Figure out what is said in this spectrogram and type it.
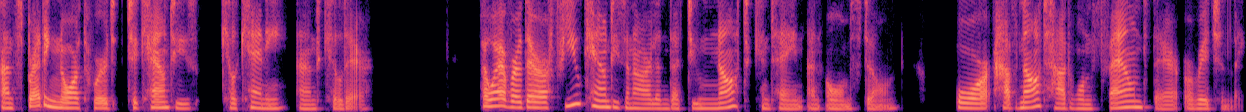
and spreading northward to counties Kilkenny and Kildare. However, there are few counties in Ireland that do not contain an Ogham stone or have not had one found there originally.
